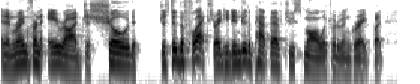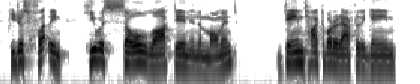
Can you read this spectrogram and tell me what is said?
and then right in front of A Rod just showed, just did the flex. Right, he didn't do the Pat Bev too small, which would have been great, but he just flat. I mean, he was so locked in in the moment. Dame talked about it after the game.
